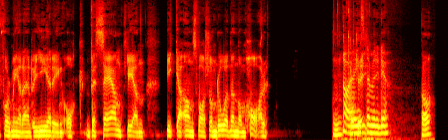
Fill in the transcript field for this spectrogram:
formera en regering och väsentligen vilka ansvarsområden de har. Mm, ja, jag okay. instämmer i det. Ja.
